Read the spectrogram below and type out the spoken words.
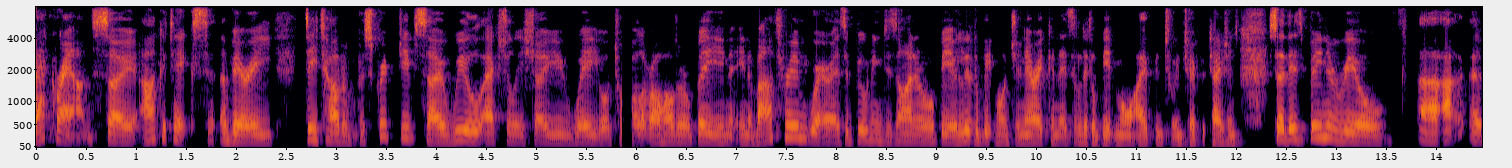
background. So architects are very detailed and prescriptive. So we'll actually show you where your toilet roll holder will be in, in a bathroom, whereas a building designer will be a little bit more generic and there's a little bit more open to interpretation. So there's been a real, uh, a,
